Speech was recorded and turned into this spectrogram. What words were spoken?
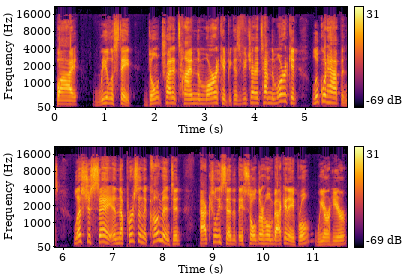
buy real estate. Don't try to time the market because if you try to time the market, look what happens. Let's just say, and the person that commented actually said that they sold their home back in April. We are here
